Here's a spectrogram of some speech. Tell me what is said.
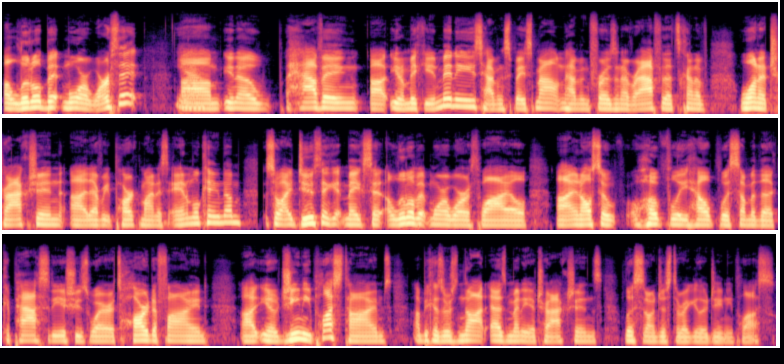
a little bit more worth it. Yeah. Um, you know, having uh, you know Mickey and Minnie's, having Space Mountain, having Frozen Ever After. That's kind of one attraction uh, at every park minus Animal Kingdom. So I do think it makes it a little bit more worthwhile, uh, and also hopefully help with some of the capacity issues where it's hard to find uh, you know Genie Plus times uh, because there's not as many attractions listed on just the regular Genie Plus.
